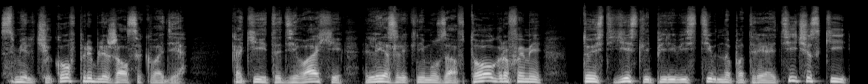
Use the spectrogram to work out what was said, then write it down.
Смельчаков приближался к воде. Какие-то девахи лезли к нему за автографами, то есть, если перевести на патриотический,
